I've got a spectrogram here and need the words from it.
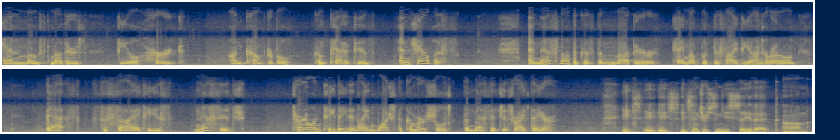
and most mothers feel hurt, uncomfortable, competitive, and jealous. And that's not because the mother came up with this idea on her own. That's society's message. Turn on TV tonight and watch the commercials. The message is right there. It's it's it's interesting you say that. Um,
